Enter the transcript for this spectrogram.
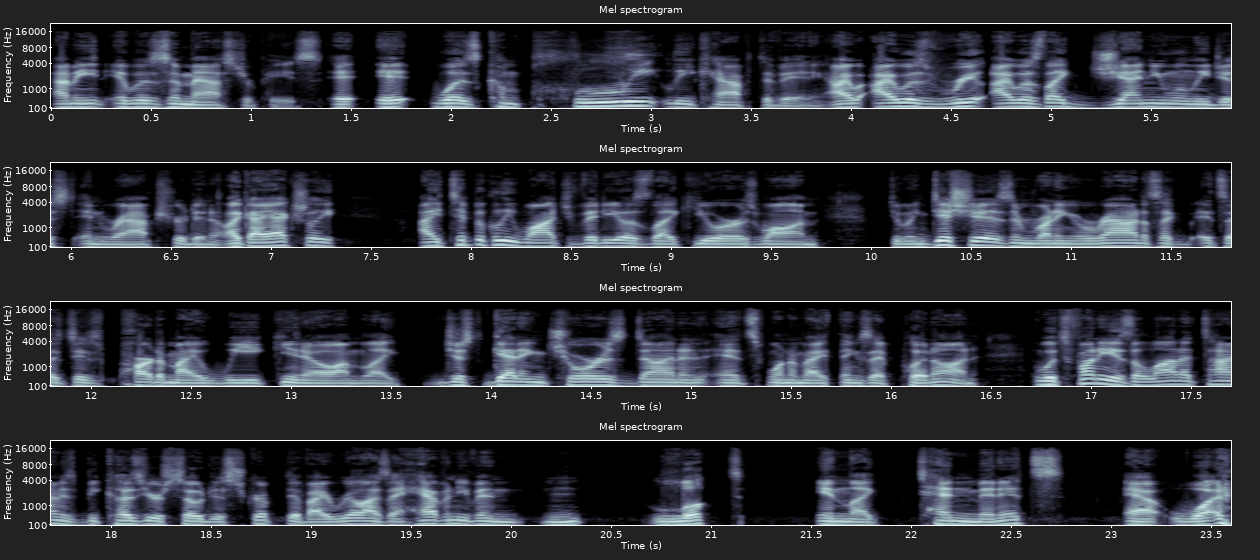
I mean, it was a masterpiece. It it was completely captivating. I I was real I was like genuinely just enraptured in it. Like I actually I typically watch videos like yours while I'm doing dishes and running around. It's like it's like just part of my week. You know, I'm like just getting chores done, and it's one of my things I put on. what's funny is a lot of times because you're so descriptive, I realize I haven't even looked in like ten minutes at what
